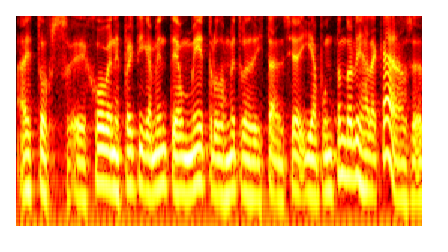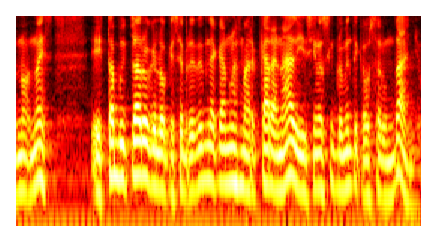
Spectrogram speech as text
a estos eh, jóvenes prácticamente a un metro, dos metros de distancia y apuntándoles a la cara, o sea, no, no es, está muy claro que lo que se pretende acá no es marcar a nadie, sino simplemente causar un daño.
